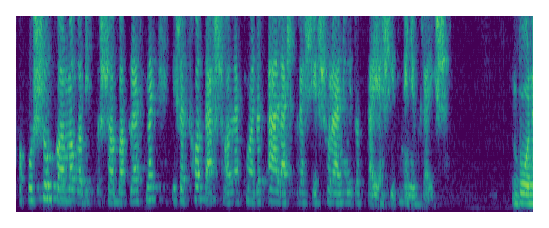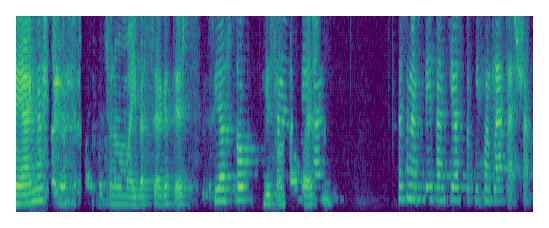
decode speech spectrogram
akkor sokkal magabiztosabbak lesznek, és ez hatással lesz majd az álláskeresés során nyújtott teljesítményükre is. Bóni Ágnes, nagyon köszönöm a mai beszélgetést. Sziasztok, viszontlátásra! Köszönöm szépen, sziasztok, viszontlátásra!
